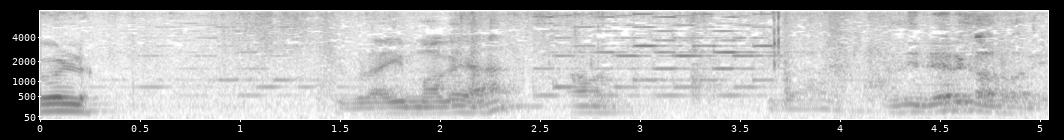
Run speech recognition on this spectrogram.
గోల్డ్ ఇబడ ఈ మగయ ఆంది రేర్ కల్వాది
